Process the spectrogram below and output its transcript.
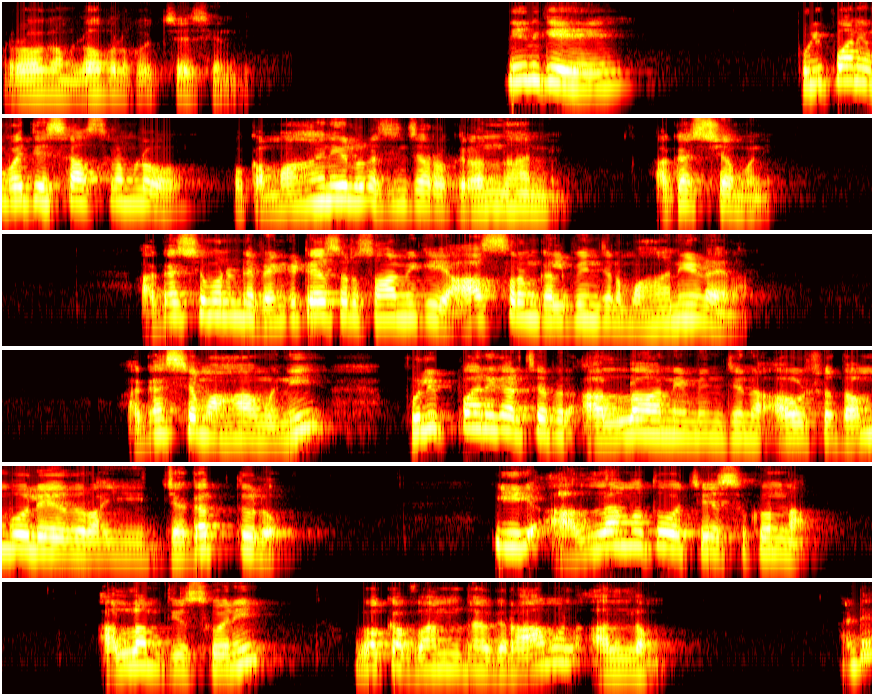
రోగం లోపలికి వచ్చేసింది దీనికి పులిపాని వైద్యశాస్త్రంలో ఒక మహనీయులు రచించారు ఒక గ్రంథాన్ని అగస్యముని అగస్యముని వెంకటేశ్వర స్వామికి ఆశ్రమం కల్పించిన మహనీయుడు ఆయన అగస్య మహాముని పులిప్పాని గారు చెప్పారు అల్లాన్ని మించిన ఔషధంబు లేదురా ఈ జగత్తులో. ఈ అల్లముతో చేసుకున్న అల్లం తీసుకొని ఒక వంద గ్రాముల అల్లం అంటే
